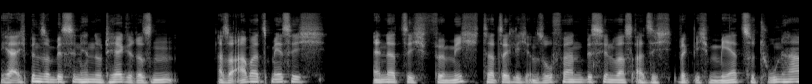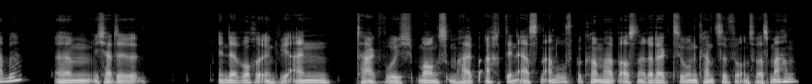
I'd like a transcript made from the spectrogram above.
ja, ich bin so ein bisschen hin und her gerissen. Also arbeitsmäßig ändert sich für mich tatsächlich insofern ein bisschen was, als ich wirklich mehr zu tun habe. Ähm, ich hatte in der Woche irgendwie einen Tag, wo ich morgens um halb acht den ersten Anruf bekommen habe aus einer Redaktion, kannst du für uns was machen?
